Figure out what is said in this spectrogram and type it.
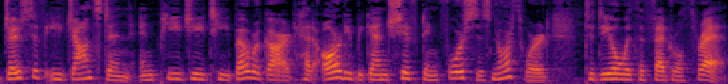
Joseph E. Johnston and P.G.T. Beauregard had already begun shifting forces northward to deal with the federal threat.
